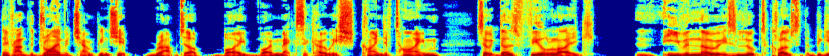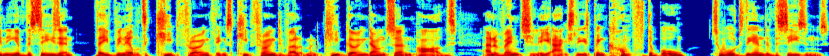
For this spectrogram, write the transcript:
they've had the driver championship wrapped up by by Mexico-ish kind of time. So it does feel like even though it's looked close at the beginning of the season, they've been able to keep throwing things, keep throwing development, keep going down certain paths, and eventually, actually, it's been comfortable towards the end of the seasons.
